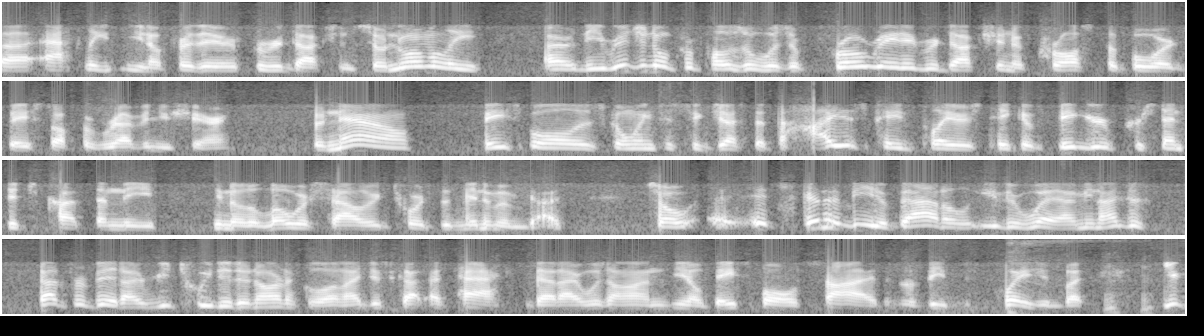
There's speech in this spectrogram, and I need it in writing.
uh, athlete, you know, for their for reduction. So normally, uh, the original proposal was a prorated reduction across the board based off of revenue sharing. So now baseball is going to suggest that the highest paid players take a bigger percentage cut than the you know the lower salary towards the minimum guys. So uh, it's going to be a battle either way. I mean, I just God forbid I retweeted an article and I just got attacked that I was on you know baseball's side of the equation, but you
